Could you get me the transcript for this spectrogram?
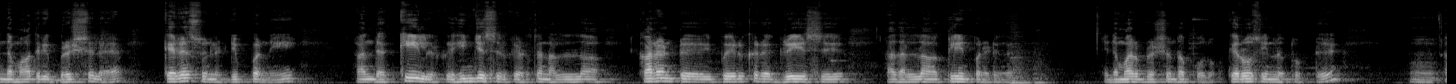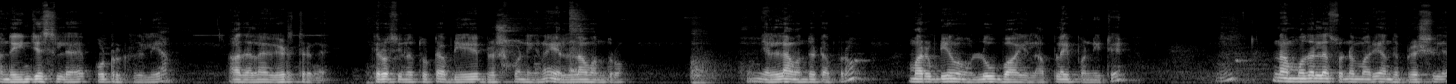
இந்த மாதிரி ப்ரெஷ்ஷில் கெரசனில் டிப் பண்ணி அந்த கீல் இருக்குது ஹிஞ்சஸ் இருக்கிற இடத்த நல்லா கரண்ட்டு இப்போ இருக்கிற கிரீஸு அதெல்லாம் க்ளீன் பண்ணிவிடுங்க இந்த மாதிரி ப்ரெஷ் இருந்தால் போதும். கெரோசினில் தொட்டு அந்த இன்ஜஸில் போட்டிருக்குது இல்லையா? அதெல்லாம் எடுத்துருங்க. கெரோசினில் தொட்டு அப்படியே ப்ரஷ் பண்ணிங்கன்னா எல்லாம் வந்துடும் எல்லாம் வந்துட்ட அப்புறம் மறுபடியும் லூப் ஆயில் அப்ளை பண்ணிவிட்டு நான் முதல்ல சொன்ன மாதிரி அந்த ப்ரெஷ்ஷில்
